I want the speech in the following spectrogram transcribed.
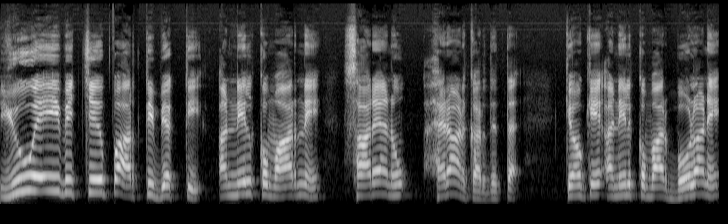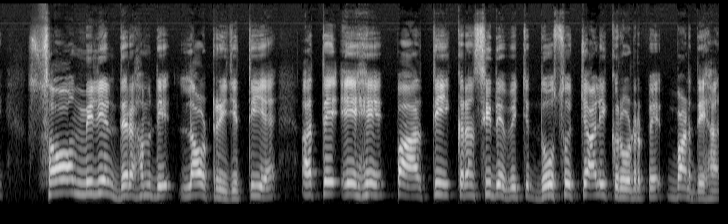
ਯੂਏਈ ਵਿੱਚ ਭਾਰਤੀ ਵਿਅਕਤੀ ਅਨਿਲ ਕੁਮਾਰ ਨੇ ਸਾਰਿਆਂ ਨੂੰ ਹੈਰਾਨ ਕਰ ਦਿੱਤਾ ਕਿਉਂਕਿ ਅਨਿਲ ਕੁਮਾਰ ਬੋਲਾ ਨੇ 100 ਮਿਲੀਅਨ ਦਿਰਹਮ ਦੀ ਲਾਟਰੀ ਜਿੱਤੀ ਹੈ ਅਤੇ ਇਹ ਭਾਰਤੀ ਕਰੰਸੀ ਦੇ ਵਿੱਚ 240 ਕਰੋੜ ਰੁਪਏ ਬਣਦੇ ਹਨ।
